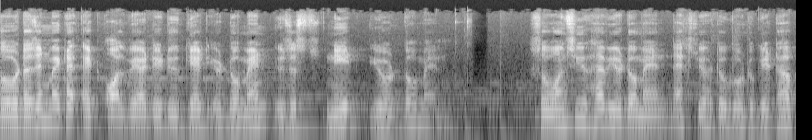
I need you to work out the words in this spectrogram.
So it doesn't matter at all where did you get your domain, you just need your domain. So once you have your domain, next you have to go to GitHub,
